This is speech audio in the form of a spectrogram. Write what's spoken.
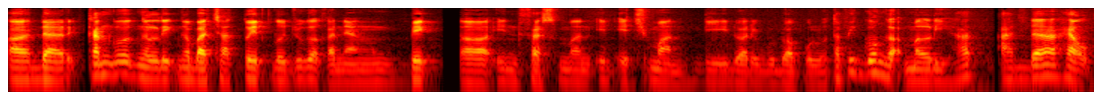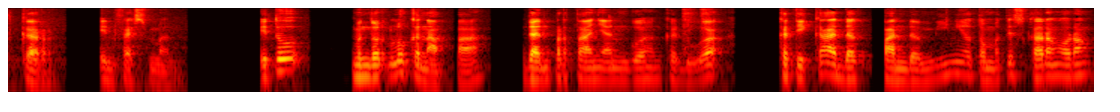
uh, dari kan gue ngeli ngebaca tweet lo juga kan yang big uh, investment in each month di 2020. Tapi gue nggak melihat ada healthcare investment. Itu menurut lo kenapa? Dan pertanyaan gue yang kedua, ketika ada pandemi ini otomatis sekarang orang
